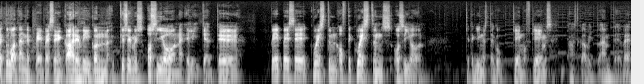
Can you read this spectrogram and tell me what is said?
Tervetuloa tänne PPCn kahden viikon kysymysosioon, eli The PPC Question of the Questions-osioon. Ketä kiinnostaa joku Game of Games, haastakaa vittu MTV. Öö,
